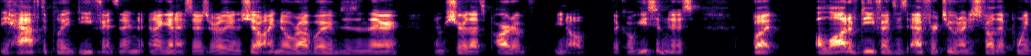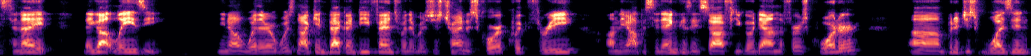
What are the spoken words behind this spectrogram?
they have to play defense. And, and again, I said this earlier in the show. I know Rob Williams isn't there. I'm sure that's part of you know the cohesiveness, but a lot of defense is effort too. And I just felt that points tonight they got lazy. You know, whether it was not getting back on defense, whether it was just trying to score a quick three on the opposite end because they saw if you go down the first quarter, um, but it just wasn't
